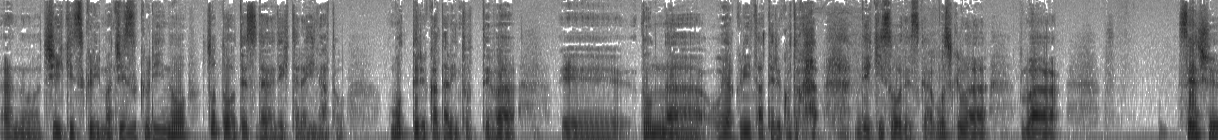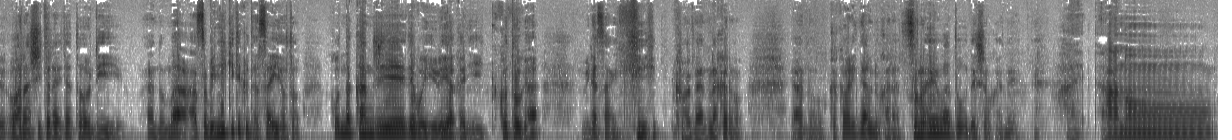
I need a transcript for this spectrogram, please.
あの、地域づくり、街づくりのちょっとお手伝いができたらいいなと思ってる方にとっては、えーどんなお役に立てることができそうですか？もしくは、まあ、先週お話しいただいた通り、あの、まあ、遊びに来てくださいよと。こんな感じでも緩やかに行くことが、皆さんに、こう、何らかの、あの、関わりになるのかな。その辺はどうでしょうかね？はい。あのー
